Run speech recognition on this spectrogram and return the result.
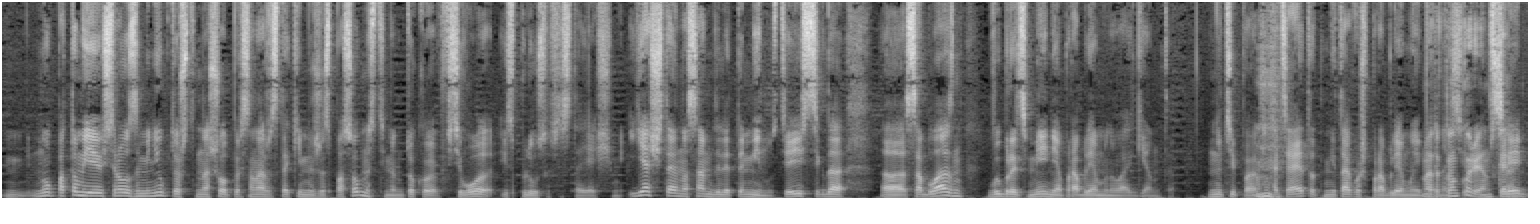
Ну, потом я ее все равно заменил, потому что нашел персонажа с такими же способностями, но только всего из плюсов состоящими. Я считаю, на самом деле, это минус. У тебя есть всегда э, соблазн выбрать менее проблемного агента. Ну, типа, хотя этот не так уж проблема и Ну, это конкуренция. Скорее,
